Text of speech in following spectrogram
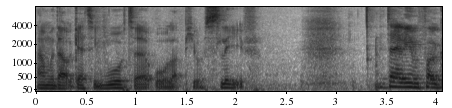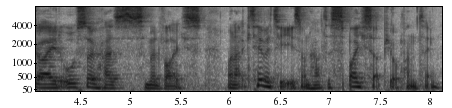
and without getting water all up your sleeve. The Daily Info Guide also has some advice on activities on how to spice up your punting.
